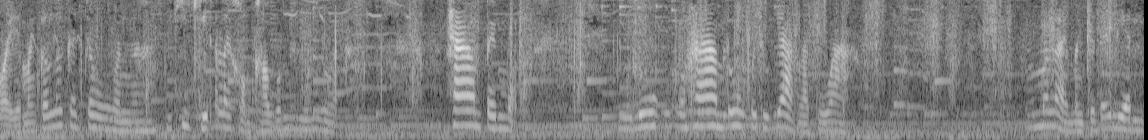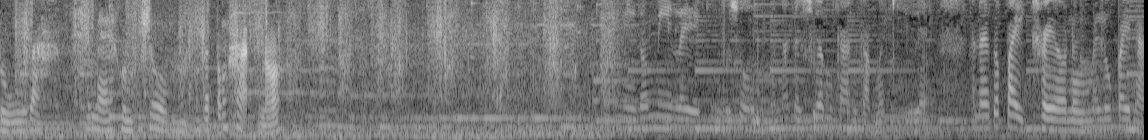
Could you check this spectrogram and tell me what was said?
บ่อยๆมันก็เลิกกระโจนนะวิธีคิดอะไรของเขาก็ไม่รู้ลุงอะห้ามไปหมด มีลูกก็ห้ามลูกไปทุกอย่างละกูว่าเมื่อไหร่มันจะได้เรียนรู้ล่ะ ใช่ไหมคุณผู้ชมมันก็ต้องหัดเนาะ จะเชื่อมกันกับเมื่อกี้แหละ อันนั้นก็ไปอีกเทรลหนึ่งไม่รู้ไปไหน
